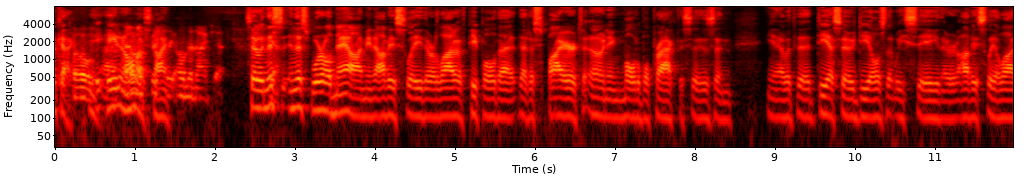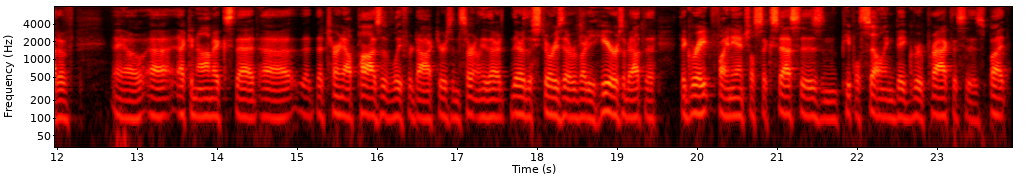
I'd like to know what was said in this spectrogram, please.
Okay, so, eight, eight and almost nine. Own the nine yet. So in this yeah. in this world now, I mean, obviously there are a lot of people that that aspire to owning multiple practices, and you know, with the DSO deals that we see, there are obviously a lot of you know, uh, economics that, uh, that, that turn out positively for doctors, and certainly they're, they're the stories that everybody hears about the, the great financial successes and people selling big group practices. But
